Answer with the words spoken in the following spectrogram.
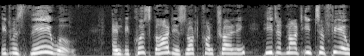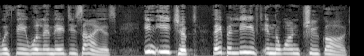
it was their will. And because God is not controlling, He did not interfere with their will and their desires. In Egypt, they believed in the one true God.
